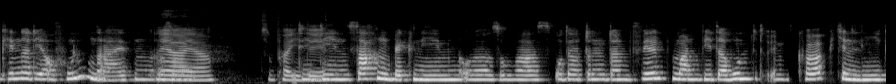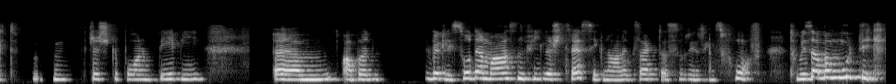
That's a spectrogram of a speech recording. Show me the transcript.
Kinder, die auf Hunden reiten. Also ja, ja. Super Idee. Die denen Sachen wegnehmen oder sowas. Oder dann, dann filmt man, wie der Hund im Körbchen liegt, mit einem frisch geborenen Baby. Ähm, aber wirklich so dermaßen viele Stresssignale zeigt, dass du dir denkst, oh, du bist aber mutig.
